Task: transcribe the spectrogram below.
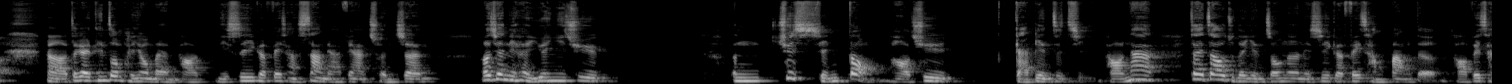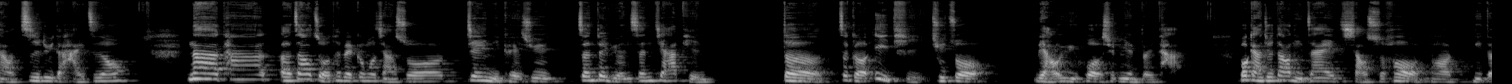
啊，这个听众朋友们，好，你是一个非常善良、非常纯真，而且你很愿意去，嗯，去行动，好，去改变自己，好，那在造主的眼中呢，你是一个非常棒的，好，非常有自律的孩子哦。那他，呃，造主特别跟我讲说，建议你可以去针对原生家庭。的这个议题去做疗愈或者去面对它，我感觉到你在小时候啊，你的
